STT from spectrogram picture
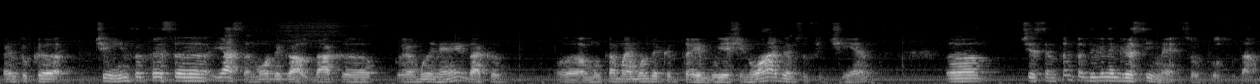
Pentru că ce intră trebuie să iasă în mod egal. Dacă rămâne, dacă uh, mâncăm mai mult decât trebuie și nu ardem suficient, uh, ce se întâmplă devine grăsime surplusul. Da?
